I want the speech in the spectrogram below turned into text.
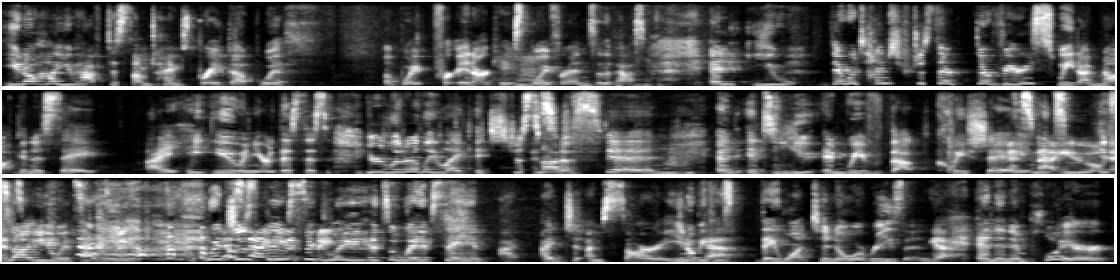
you know how you have to sometimes break up with. A boy, for in our case, Mm-hmm. boyfriends in the past, and you. There were times you're just they're they're very sweet. I'm not gonna say I hate you and you're this this. You're literally like it's just not a fit, and it's you. And we've that cliche. Mm-hmm. It's not you, It's, it's not me. you. It's me. Which It's is not you, it's basically it's a way of saying I, I am sorry. You know because Yeah. they want to know a reason. Yeah. And an employer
